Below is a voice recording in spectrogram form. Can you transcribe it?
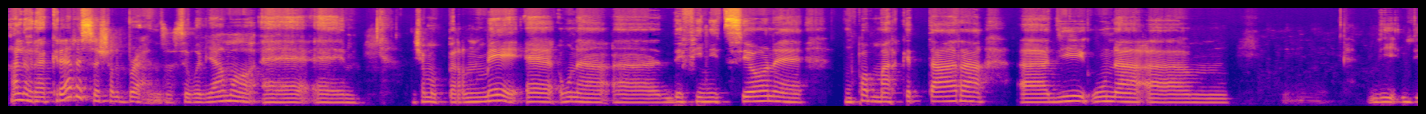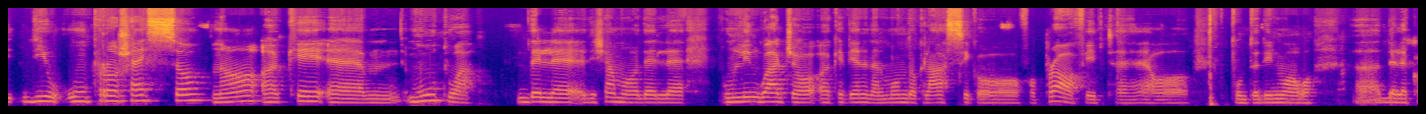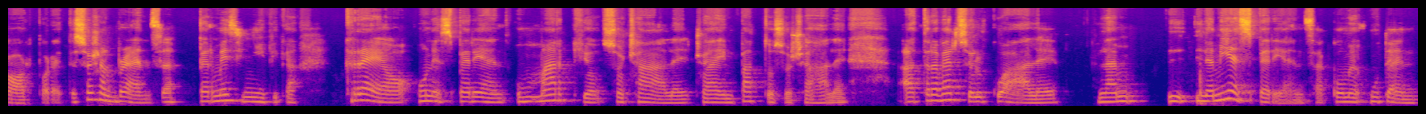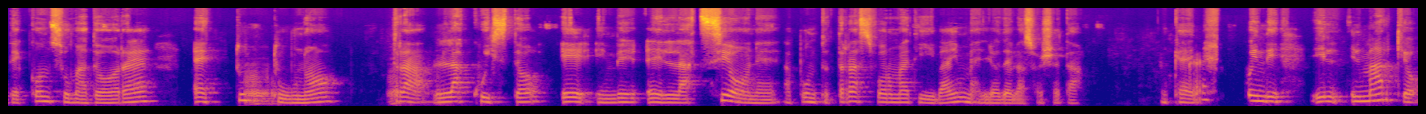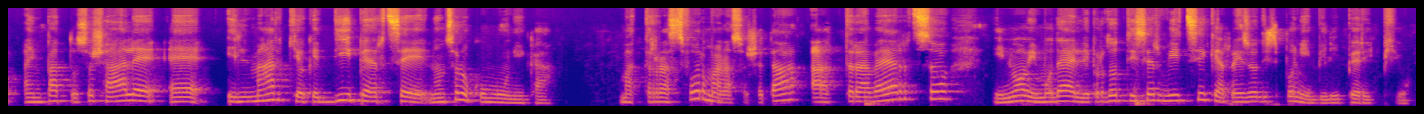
Allora, creare social brands, se vogliamo, è, è diciamo per me è una uh, definizione un po' marchettara uh, di una um, di, di, di, un processo no, uh, che um, mutua delle, diciamo, delle, un linguaggio eh, che viene dal mondo classico for profit eh, o appunto di nuovo eh, delle corporate. Social brands per me significa creo un marchio sociale, cioè impatto sociale, attraverso il quale la, la mia esperienza come utente consumatore è tutt'uno tra l'acquisto e, inve- e, l'azione appunto trasformativa in meglio della società. Okay? okay. Quindi il, il marchio a impatto sociale è il marchio che di per sé non solo comunica, ma trasforma la società attraverso i nuovi modelli, prodotti e servizi che ha reso disponibili per i più.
